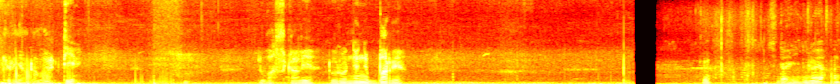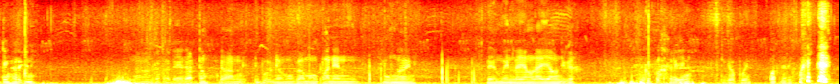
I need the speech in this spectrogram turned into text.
Pikirnya udah mati. Luas sekali ya. Turunnya nyebar ya. Oke. Sudahi dulu ya penting hari ini. Nah, ada yang datang dan ibunya moga mau panen bunga ini. Yang main layang-layang juga. Hari ini. Tiga poin, empat dari.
